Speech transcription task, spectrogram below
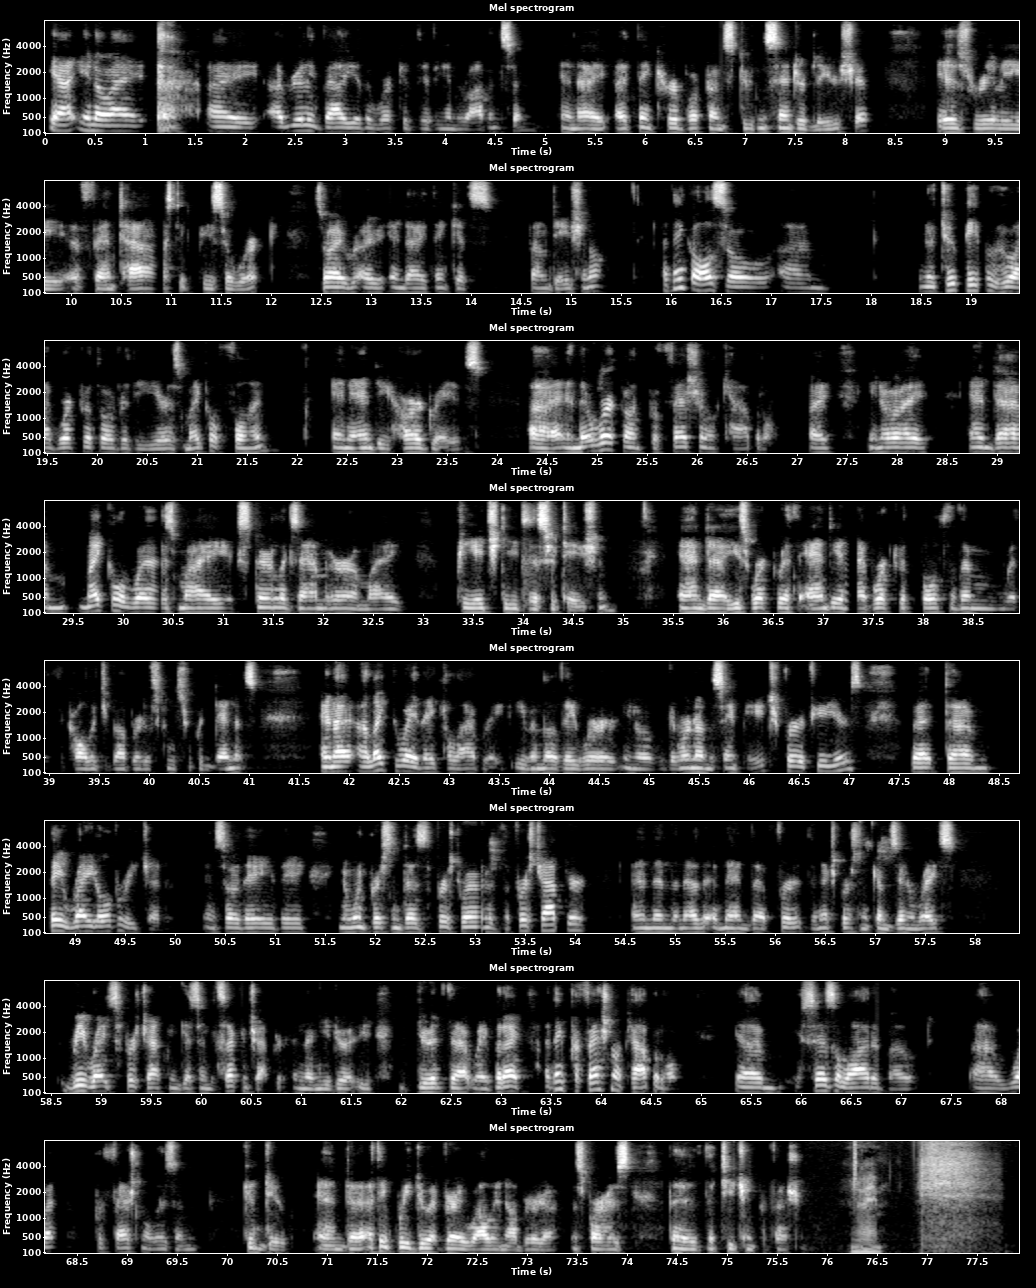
Yeah, you know, I, I, I really value the work of Viviane Robinson, and I, I think her book on student centered leadership is really a fantastic piece of work. So I, I and I think it's foundational. I think also. Um, you know, two people who I've worked with over the years, Michael Fullan and Andy Hargreaves, uh, and their work on professional capital. I, you know, I and um, Michael was my external examiner on my PhD dissertation, and uh, he's worked with Andy, and I've worked with both of them with the College of Alberta School Superintendents. And I, I like the way they collaborate, even though they were, you know, they weren't on the same page for a few years but um, they write over each other. And so they, they, you know, one person does the first run of the first chapter, and then another, and then the the next person comes in and writes, rewrites the first chapter and gets into the second chapter, and then you do it, you do it that way. But I, I think professional capital um, says a lot about uh, what professionalism can do, and uh, I think we do it very well in Alberta as far as the the teaching profession. All right.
